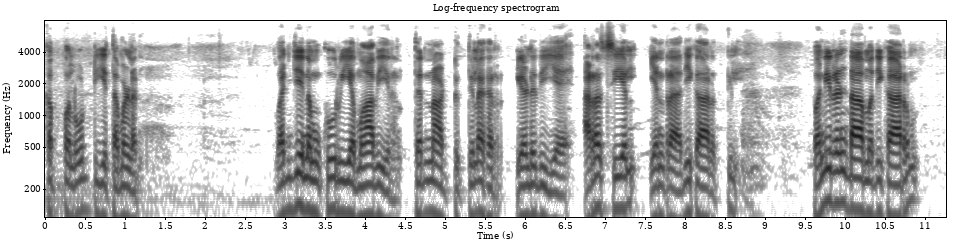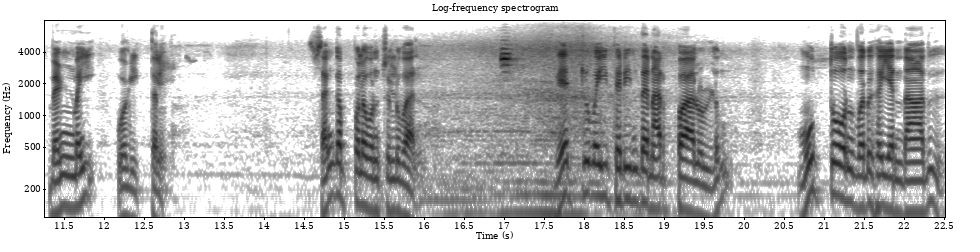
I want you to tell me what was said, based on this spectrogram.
கப்பலோட்டிய தமிழன். வஞ்சினம் கூறிய மாவீரன் தென்னாட்டு திலகர் எழுதிய அரசியல் என்ற அதிகாரத்தில் பனிரெண்டாம் அதிகாரம் வெண்மை ஒழித்தல். சங்கப்புலவன் சொல்லுவான் வேற்றுமை தெரிந்த நற்பாலுள்ளும் மூத்தோன் வருகை என்னாது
